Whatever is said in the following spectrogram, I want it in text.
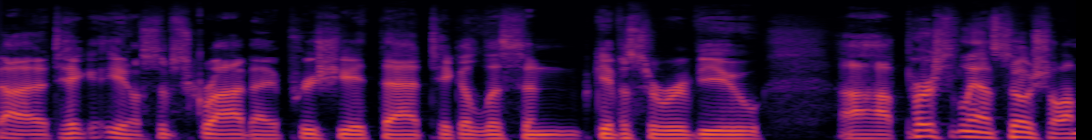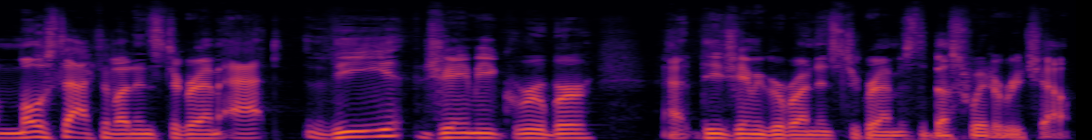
Uh, take you know, subscribe. I appreciate that. Take a listen. Give us a review. Uh, personally on social, I'm most active on Instagram at the Jamie Gruber. At the Jamie Gruber on Instagram is the best way to reach out.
